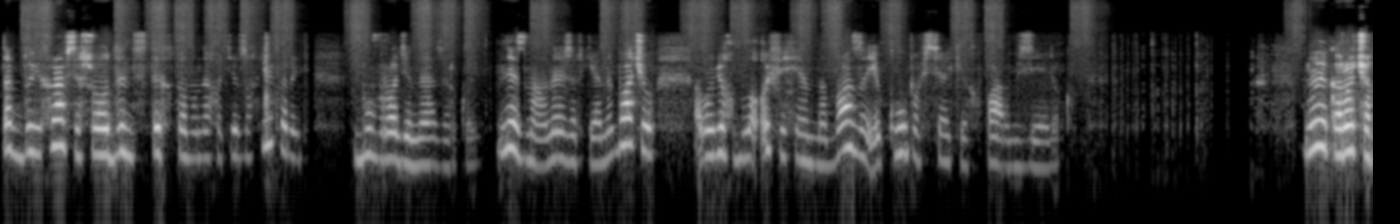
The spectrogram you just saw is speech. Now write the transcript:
так доігрався, що один з тих, хто мене хотів захліферити, був вроді незеркою. Не знаю, незерки я не бачив, але у нього була офігенна база і купа всяких фарм зельок. Ну і коротше,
